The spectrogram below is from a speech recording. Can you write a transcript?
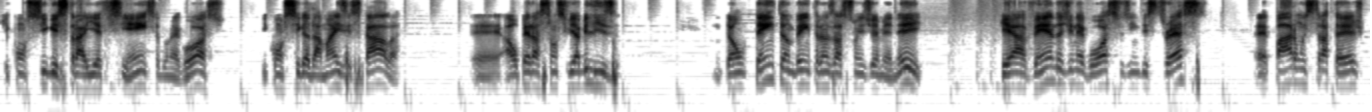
que consiga extrair eficiência do negócio e consiga dar mais escala, é, a operação se viabiliza. Então, tem também transações de M&A, que é a venda de negócios em distress é, para um estratégico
